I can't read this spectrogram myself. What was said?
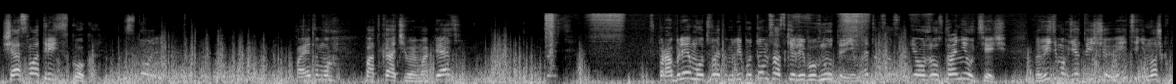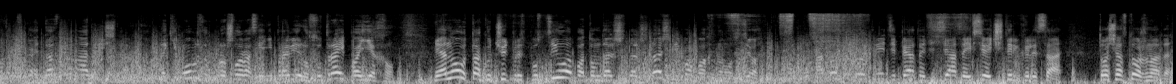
Сейчас смотрите сколько. Стольник. Поэтому подкачиваем опять. Проблема вот в этом либо том соске, либо внутреннем. Этот сосок я уже устранил течь. Но, видимо, где-то еще, видите, немножко подпускает. Та сторона отлично. Таким образом, в прошлый раз я не проверил с утра и поехал. И оно вот так вот чуть приспустило, потом дальше, дальше, дальше и бабахнуло. Все. А то второе, третье, пятое, десятое и все, и четыре колеса. То сейчас тоже надо.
